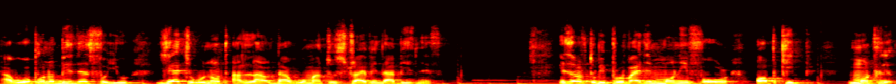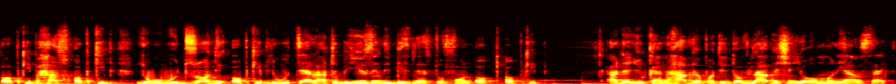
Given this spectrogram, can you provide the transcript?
I will open a business for you, yet you will not allow that woman to strive in that business. Instead of to be providing money for upkeep, monthly upkeep, house upkeep, you will withdraw the upkeep. You will tell her to be using the business to fund upkeep. And then you can have the opportunity of lavishing your own money outside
